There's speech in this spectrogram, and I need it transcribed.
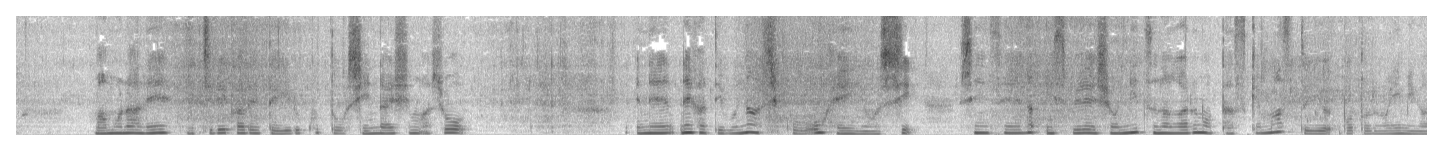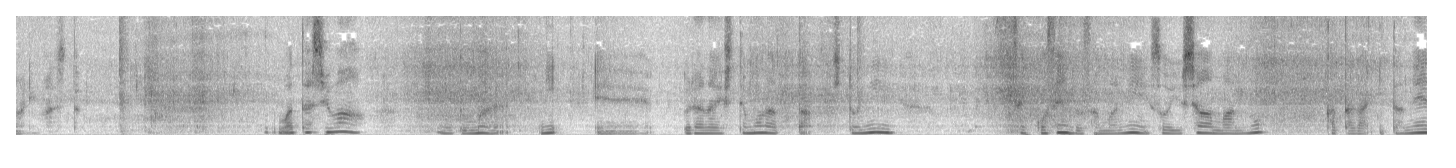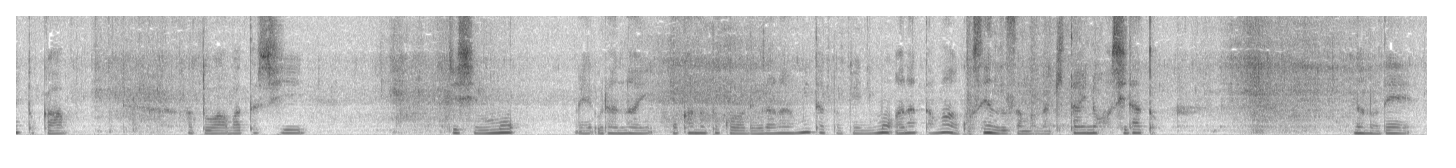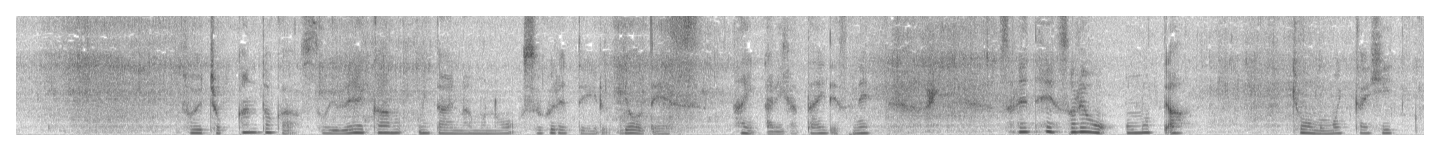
守られ導かれていることを信頼しましょう。ネガティブな思考を変容し神聖なインスピレーションにつながるのを助けますというボトルの意味がありました。私は、えー、と前に、えー、占いしてもらった人にご先祖様にそういうシャーマンの方がいたねとかあとは私自身もえ占い他のところで占いを見た時にもあなたはご先祖様の期待の星だと。なのでそういう直感とかそういう霊感みたいなものを優れているようです。はいありがたいですね、はい、それでそれを思ってあ今日ももう一回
